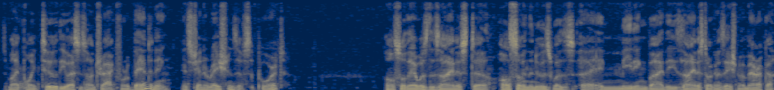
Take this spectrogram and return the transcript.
It's my point, too. The U.S. is on track for abandoning its generations of support also, there was the Zionist, uh, also in the news was uh, a meeting by the Zionist Organization of America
